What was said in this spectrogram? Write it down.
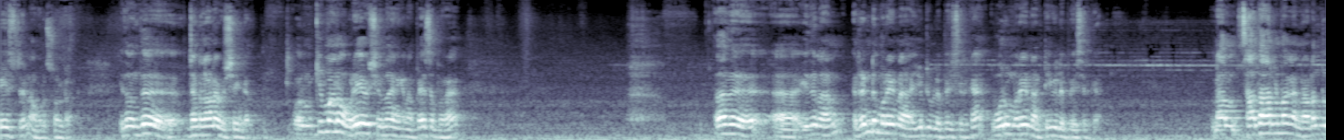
பேசிட்டு நான் உங்களுக்கு சொல்கிறேன் இது வந்து ஜென்ரலான விஷயங்கள். ஒரு முக்கியமான ஒரே விஷயம் தான் எனக்கு நான் பேச போகிறேன் அதாவது இது நான் ரெண்டு முறை நான் யூடியூப்பில் பேசியிருக்கேன். ஒரு முறை நான் டிவியில் பேசியிருக்கேன். நாம் சாதாரணமாக நடந்து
